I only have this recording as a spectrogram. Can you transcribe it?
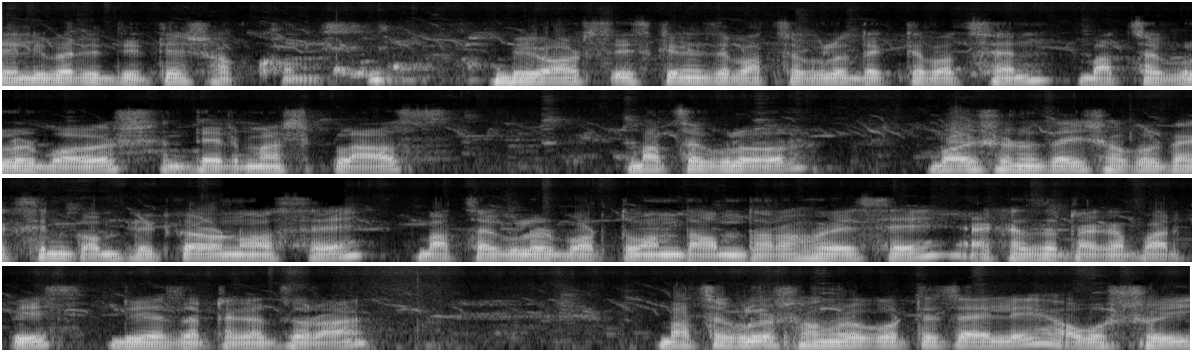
ডেলিভারি দিতে সক্ষম। ভিওয়ার্স স্ক্রিনে যে বাচ্চাগুলো দেখতে পাচ্ছেন, বাচ্চাগুলোর বয়স দেড় মাস প্লাস। বাচ্চাগুলোর বয়স অনুযায়ী সকল ভ্যাকসিন কমপ্লিট করানো আছে। বাচ্চাগুলোর বর্তমান দাম ধরা হয়েছে এক হাজার টাকা পার পিস, দুই হাজার টাকা জোড়া। বাচ্চাগুলো সংগ্রহ করতে চাইলে অবশ্যই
